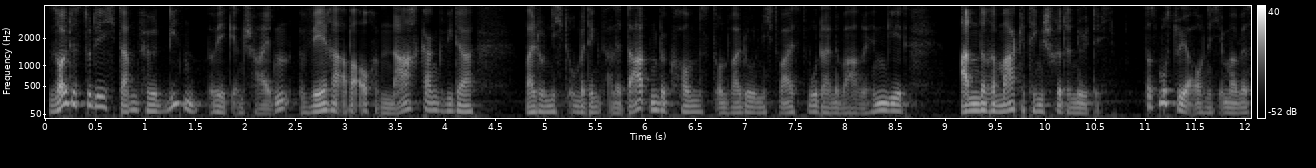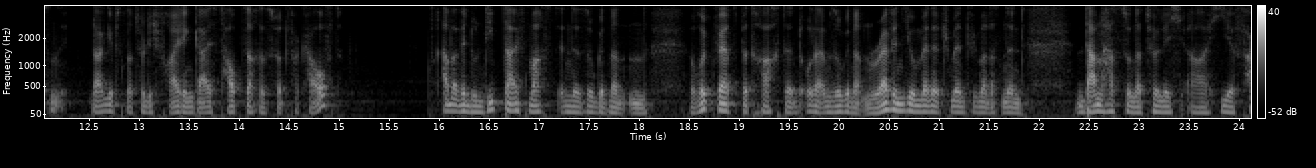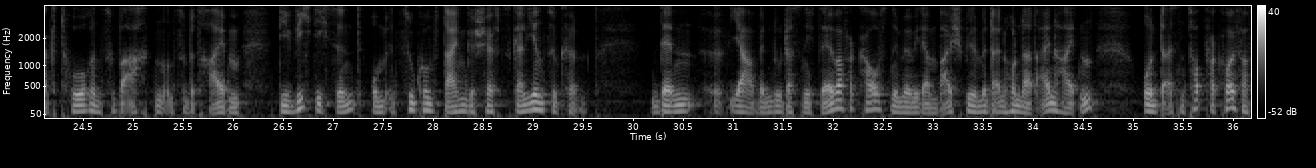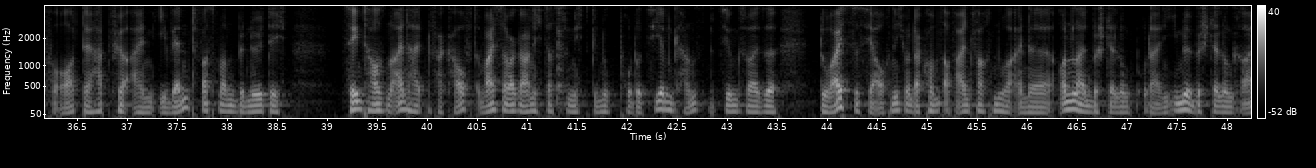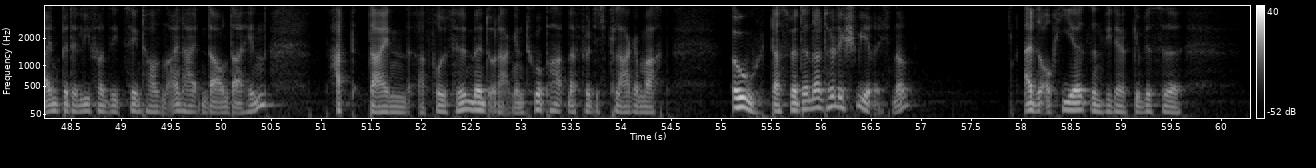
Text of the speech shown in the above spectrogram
Solltest du dich dann für diesen Weg entscheiden, wäre aber auch im Nachgang wieder, weil du nicht unbedingt alle Daten bekommst und weil du nicht weißt, wo deine Ware hingeht, andere Marketing-Schritte nötig. Das musst du ja auch nicht immer wissen. Da gibt es natürlich frei den Geist, Hauptsache es wird verkauft. Aber wenn du einen Deep Dive machst in der sogenannten rückwärts betrachtet oder im sogenannten Revenue Management, wie man das nennt, dann hast du natürlich äh, hier Faktoren zu beachten und zu betreiben, die wichtig sind, um in Zukunft dein Geschäft skalieren zu können. Denn äh, ja, wenn du das nicht selber verkaufst, nehmen wir wieder ein Beispiel mit deinen 100 Einheiten und da ist ein Top-Verkäufer vor Ort, der hat für ein Event, was man benötigt, 10.000 Einheiten verkauft, weiß aber gar nicht, dass du nicht genug produzieren kannst, beziehungsweise du weißt es ja auch nicht und da kommt auf einfach nur eine Online-Bestellung oder eine E-Mail-Bestellung rein, bitte liefern Sie 10.000 Einheiten da und dahin, hat dein äh, Fulfillment oder Agenturpartner für dich klar gemacht, oh, das wird dann natürlich schwierig, ne? Also auch hier sind wieder gewisse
